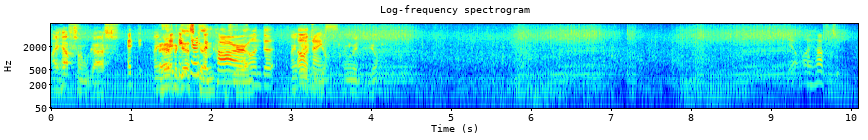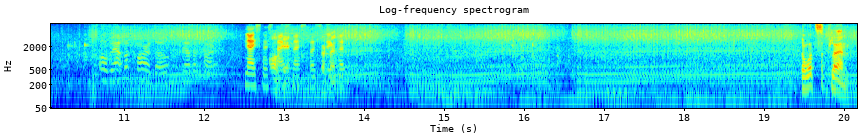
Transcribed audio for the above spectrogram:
I have some gas. I, th- I I, have a think gas there's can a car you want. on the. I'm oh, nice. you. I'm going to you. Yeah, I have to. Oh, we have a car though. We have a car. Nice, nice, Okay, nice, nice. Let's take that. So what's the plan?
